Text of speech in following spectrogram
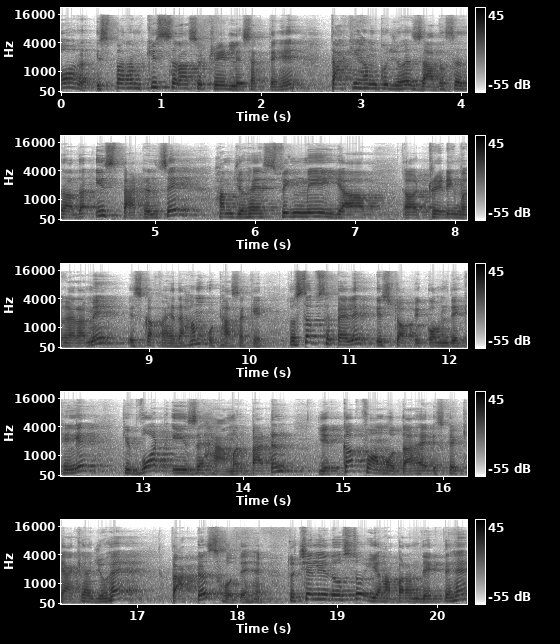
और इस पर हम किस तरह से ट्रेड ले सकते हैं ताकि हमको जो है ज़्यादा से ज़्यादा इस पैटर्न से हम जो है स्विंग में या ट्रेडिंग वगैरह में इसका फ़ायदा हम उठा सकें। तो सबसे पहले इस टॉपिक को हम देखेंगे कि what is a hammer pattern ये कब फॉर्म होता है? इसके क्या क्या जो है फैक्टर्स होते हैं। तो चलिए दोस्तों, यहाँ पर हम देखते हैं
